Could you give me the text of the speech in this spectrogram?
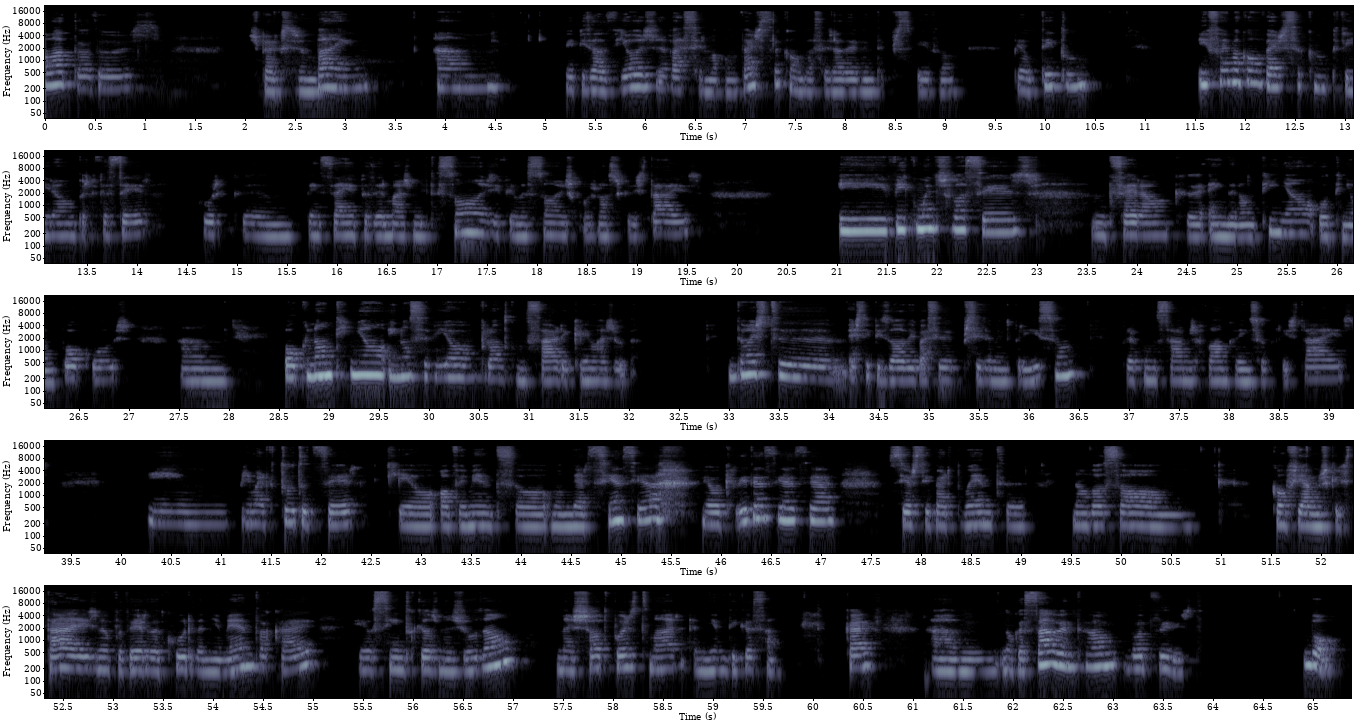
Olá a todos, espero que estejam bem. Ahm, o episódio de hoje vai ser uma conversa, como vocês já devem ter percebido pelo título, e foi uma conversa que me pediram para fazer porque pensei em fazer mais meditações e afirmações com os nossos cristais e vi que muitos de vocês me disseram que ainda não tinham ou tinham poucos. ahm, ou que não tinham e não sabiam por onde começar e queriam ajuda. Então este, este episódio vai ser precisamente para isso, para começarmos a falar um bocadinho sobre cristais. E primeiro que tudo dizer que eu obviamente sou uma mulher de ciência, eu acredito em ciência. Se eu estiver doente, não vou só hum, confiar nos cristais, no poder da cura da minha mente, ok? Eu sinto que eles me ajudam, mas só depois de tomar a minha medicação, ok? Um, nunca sabe, então vou dizer isto. Bom,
